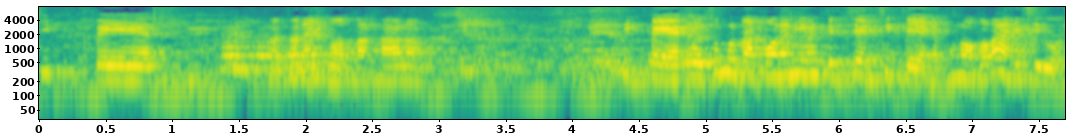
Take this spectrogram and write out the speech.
สิบแปดเท่าไรก่อนปลาค้าเราสิบแปดเออสมมติว่าก่อนอันนี้มันเป็นเส้นสิบแปดเนี่ยของน้องก็ว่างได้สิโดด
